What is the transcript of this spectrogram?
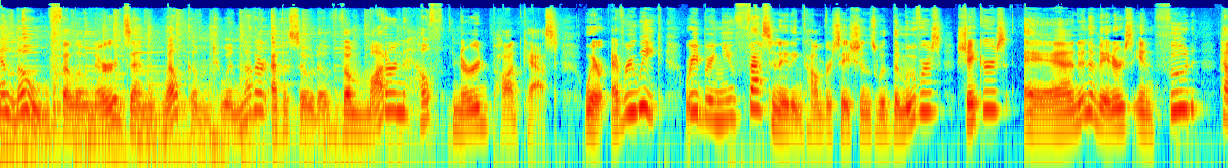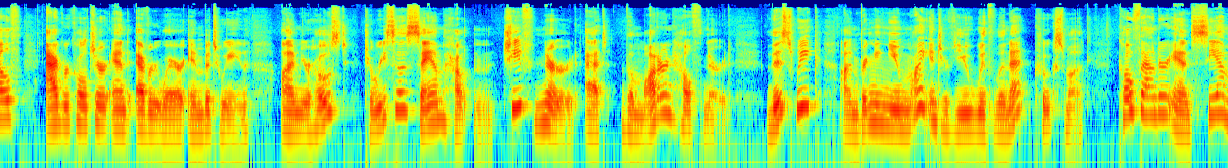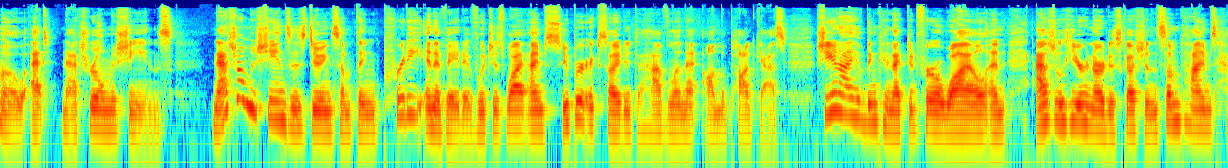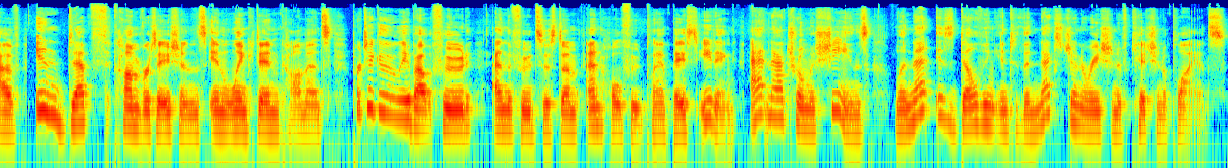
Hello, fellow nerds, and welcome to another episode of the Modern Health Nerd Podcast, where every week we bring you fascinating conversations with the movers, shakers, and innovators in food, health, agriculture, and everywhere in between. I'm your host, Teresa Sam Houghton, Chief Nerd at The Modern Health Nerd. This week, I'm bringing you my interview with Lynette Kucsma, co founder and CMO at Natural Machines. Natural Machines is doing something pretty innovative, which is why I'm super excited to have Lynette on the podcast. She and I have been connected for a while, and as you'll hear in our discussion, sometimes have in depth conversations in LinkedIn comments, particularly about food and the food system and whole food plant based eating. At Natural Machines, Lynette is delving into the next generation of kitchen appliance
